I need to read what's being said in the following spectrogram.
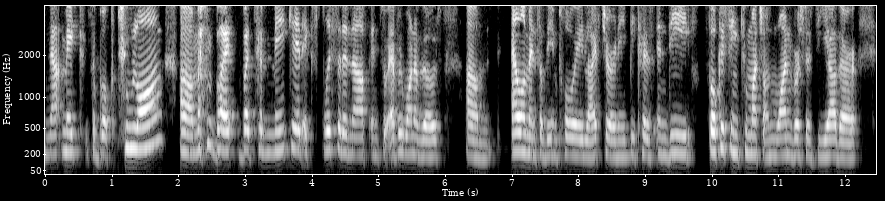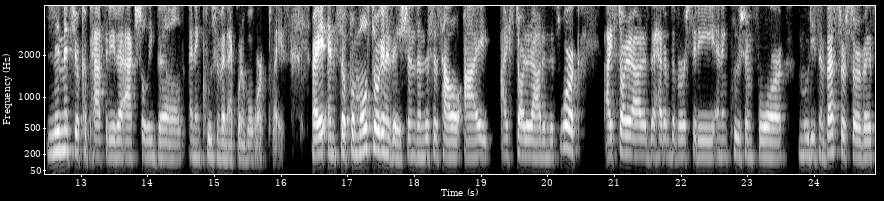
not make the book too long um, but but to make it explicit enough into every one of those um, elements of the employee life journey because indeed focusing too much on one versus the other limits your capacity to actually build an inclusive and equitable workplace right? And so for most organizations and this is how i i started out in this work i started out as the head of diversity and inclusion for moody's investor service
